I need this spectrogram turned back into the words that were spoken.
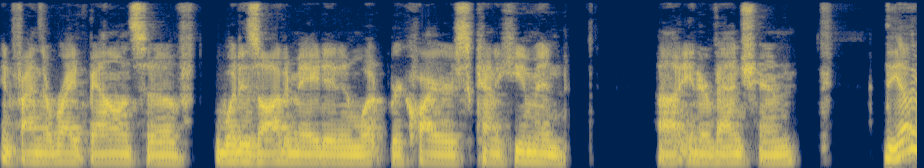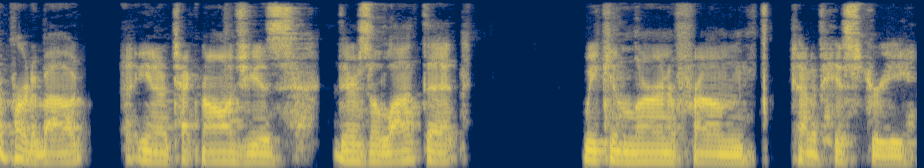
and find the right balance of what is automated and what requires kind of human uh, intervention. The other part about you know technology is there's a lot that we can learn from kind of history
